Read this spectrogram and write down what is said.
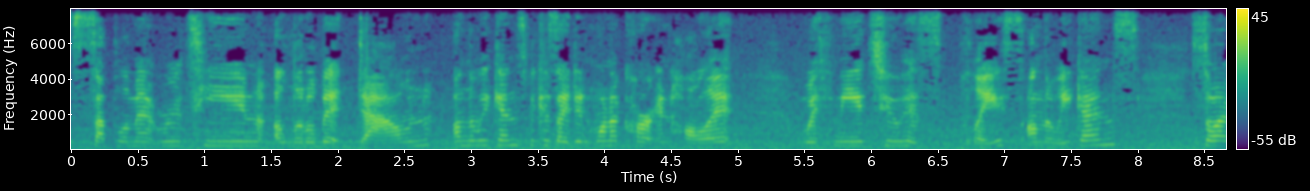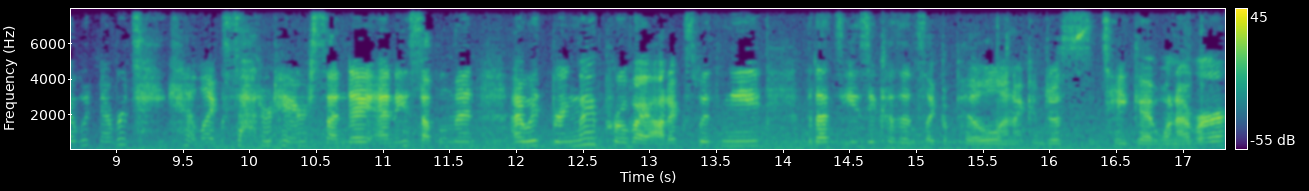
supplement routine a little bit down on the weekends because I didn't want to cart and haul it with me to his place on the weekends so I would never take it like Saturday or Sunday, any supplement. I would bring my probiotics with me, but that's easy because it's like a pill and I can just take it whenever.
